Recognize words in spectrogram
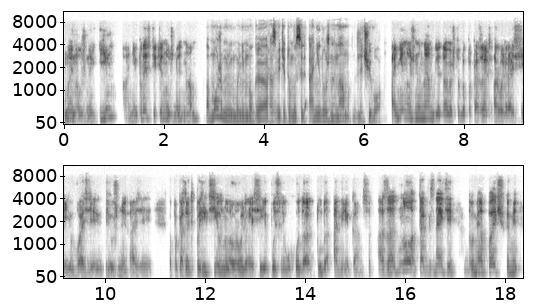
Мы нужны им, они, простите, нужны нам. А можем мы немного развить эту мысль? Они нужны нам для чего? Они нужны нам для того, чтобы показать роль России в Азии, в Южной Азии, показать позитивную роль России после ухода оттуда американцев, а заодно, так знаете, двумя пальчиками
